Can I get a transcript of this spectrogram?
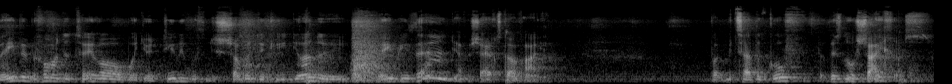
maybe before the Torah, when you're dealing with Neshama the Kinyan, maybe then you have a Shach to Havaya. But mitzad the guf, there's no shaykhs.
